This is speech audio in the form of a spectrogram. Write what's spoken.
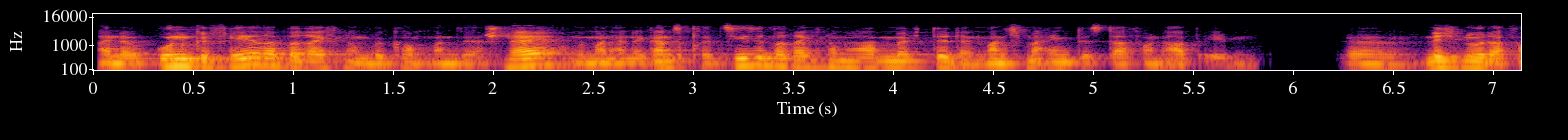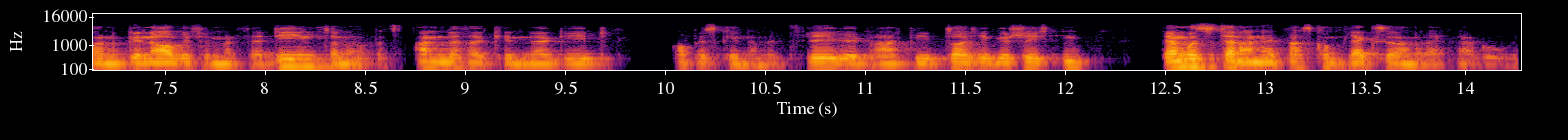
Eine ungefähre Berechnung bekommt man sehr schnell. Und wenn man eine ganz präzise Berechnung haben möchte, denn manchmal hängt es davon ab, eben äh, nicht nur davon genau, wie viel man verdient, sondern ob es andere Kinder gibt, ob es Kinder mit Pflegegrad gibt, solche Geschichten. Da muss ich dann einen etwas komplexeren Rechner googeln.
